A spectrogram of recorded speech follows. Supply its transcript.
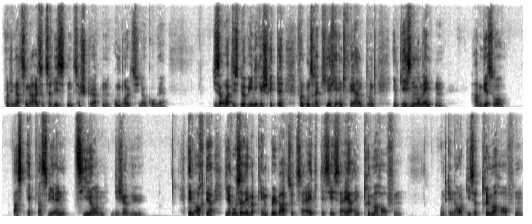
von den Nationalsozialisten zerstörten Humboldt-Synagoge. Dieser Ort ist nur wenige Schritte von unserer Kirche entfernt und in diesen Momenten haben wir so fast etwas wie ein Zion-Déjà-vu. Denn auch der Jerusalemer Tempel war zur Zeit des Jesaja ein Trümmerhaufen. Und genau dieser Trümmerhaufen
